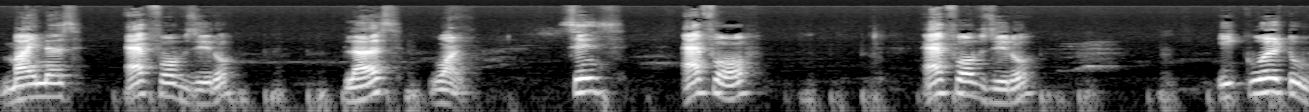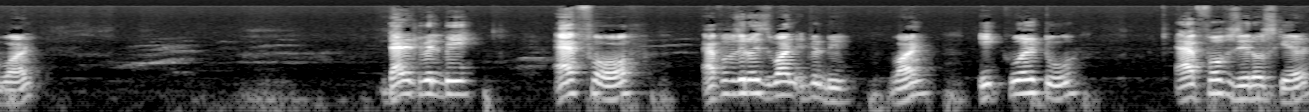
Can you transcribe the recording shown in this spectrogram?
minus f of 0 plus 1 since f of f of 0 equal to 1 then it will be f of f of 0 is 1 it will be 1 equal to f of 0 square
